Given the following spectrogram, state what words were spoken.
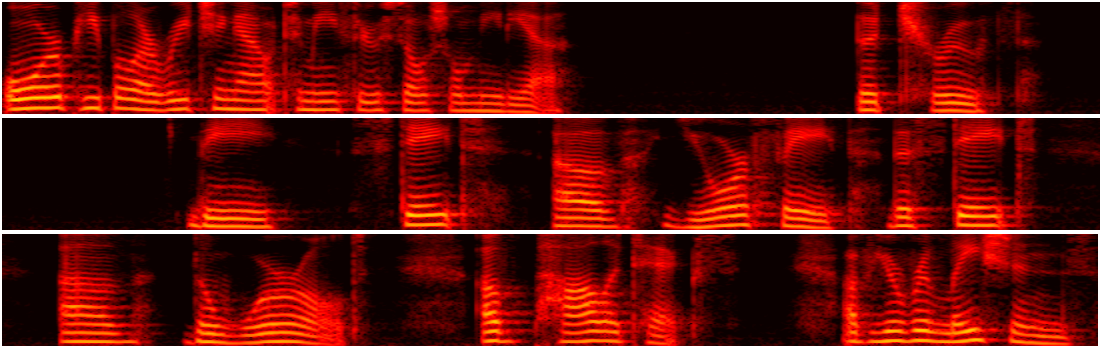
or people are reaching out to me through social media. The truth, the state of your faith, the state of the world, of politics, of your relations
